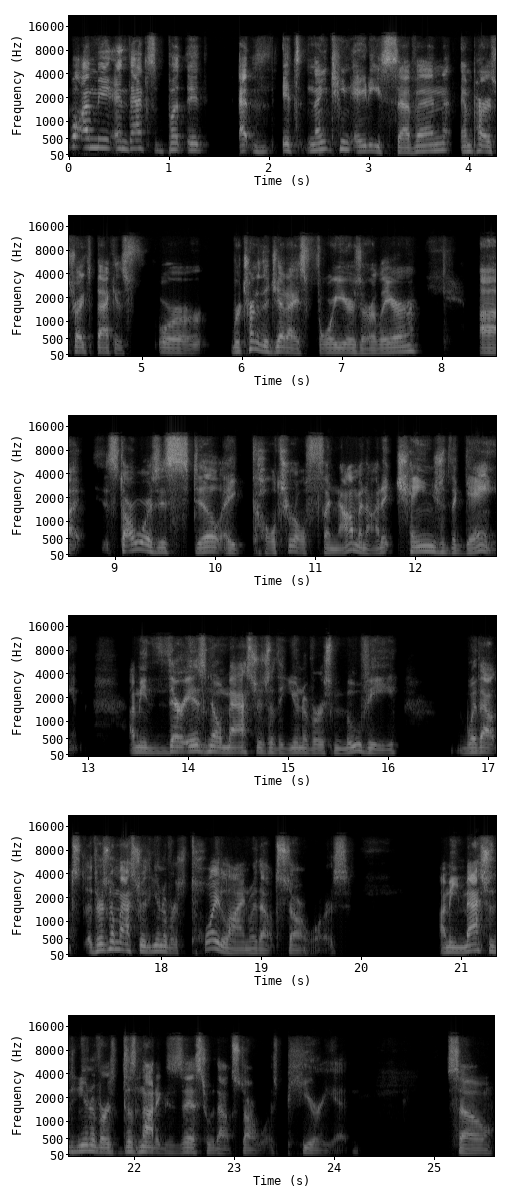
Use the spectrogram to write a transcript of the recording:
well, I mean, and that's but it at it's 1987. Empire Strikes Back is or Return of the Jedi is four years earlier. Uh, Star Wars is still a cultural phenomenon. It changed the game. I mean, there is no Masters of the Universe movie without there's no Master of the Universe toy line without Star Wars. I mean, Master of the Universe does not exist without Star Wars, period. So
